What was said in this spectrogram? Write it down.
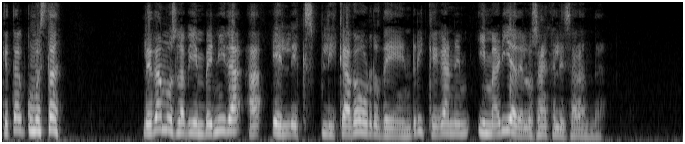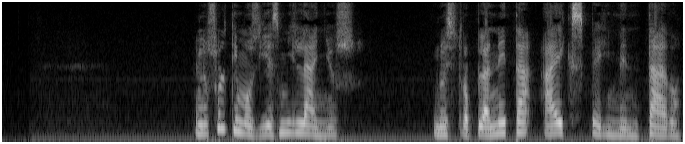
¿Qué tal? ¿Cómo está? Le damos la bienvenida a El explicador de Enrique Ganem y María de Los Ángeles Aranda. En los últimos 10.000 años, nuestro planeta ha experimentado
